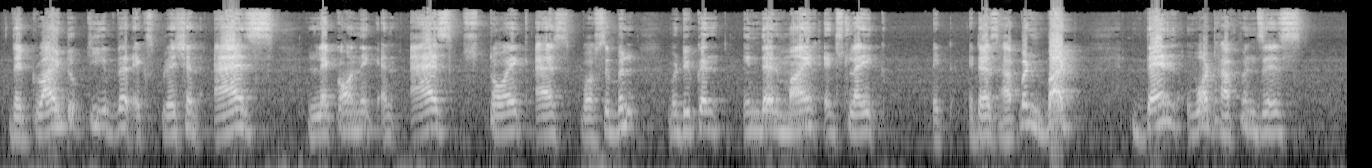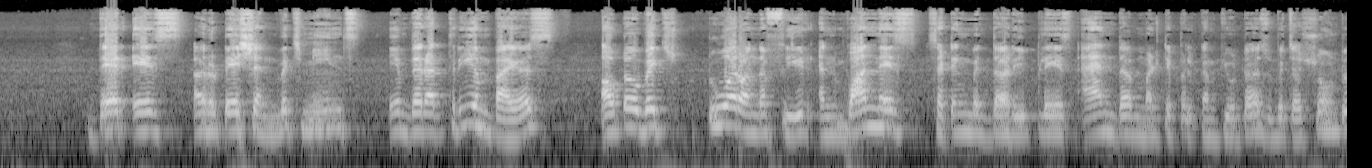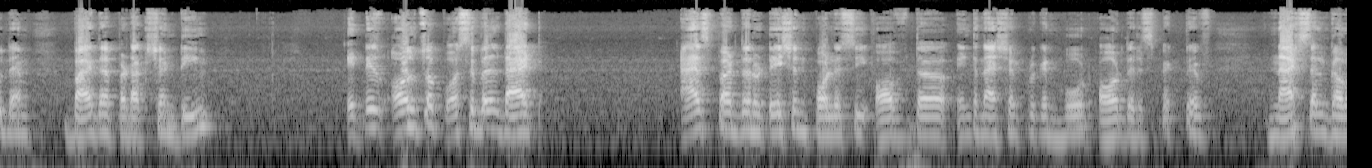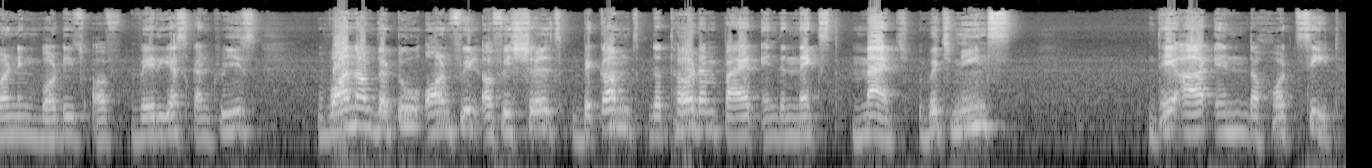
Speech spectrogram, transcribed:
they try to keep their expression as laconic and as stoic as possible, but you can, in their mind, it's like it, it has happened. But then what happens is there is a rotation, which means if there are three umpires, out of which two are on the field and one is sitting with the replays and the multiple computers which are shown to them by the production team. It is also possible that as per the rotation policy of the International Cricket Board or the respective national governing bodies of various countries, one of the two on field officials becomes the third umpire in the next match, which means they are in the hot seat.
